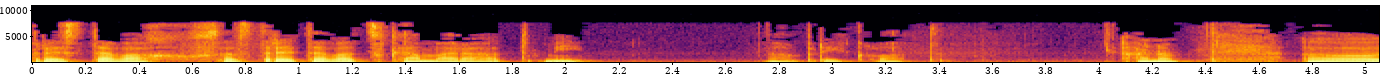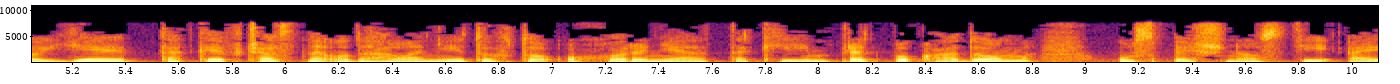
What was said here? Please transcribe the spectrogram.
prestáva sa stretávať s kamarátmi napríklad. Áno. E, je také včasné odhalenie tohto ochorenia takým predpokladom úspešnosti aj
